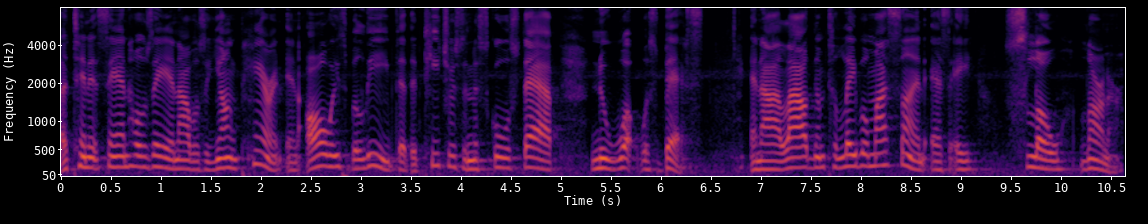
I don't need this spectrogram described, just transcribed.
attended San Jose, and I was a young parent and always believed that the teachers and the school staff knew what was best. And I allowed them to label my son as a slow learner.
